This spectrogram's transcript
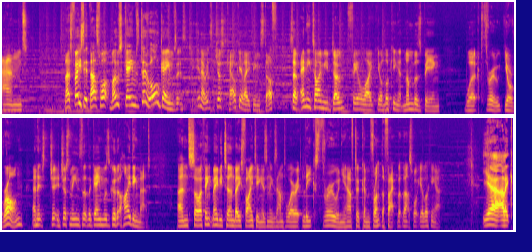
and let's face it, that's what most games do. All games, it's you know, it's just calculating stuff. So anytime you don't feel like you're looking at numbers being worked through, you're wrong, and it's ju- it just means that the game was good at hiding that. And so I think maybe turn-based fighting is an example where it leaks through, and you have to confront the fact that that's what you're looking at. Yeah, I like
